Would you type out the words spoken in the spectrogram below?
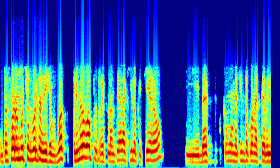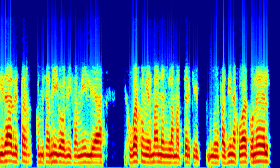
entonces fueron muchas vueltas dije, pues primero voy a replantear aquí lo que quiero y ver cómo me siento con la estabilidad de estar con mis amigos, mi familia, jugar con mi hermano en la amateur, que me fascina jugar con él.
